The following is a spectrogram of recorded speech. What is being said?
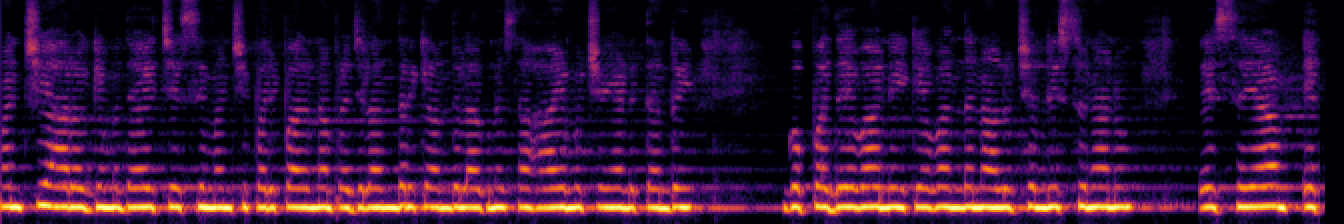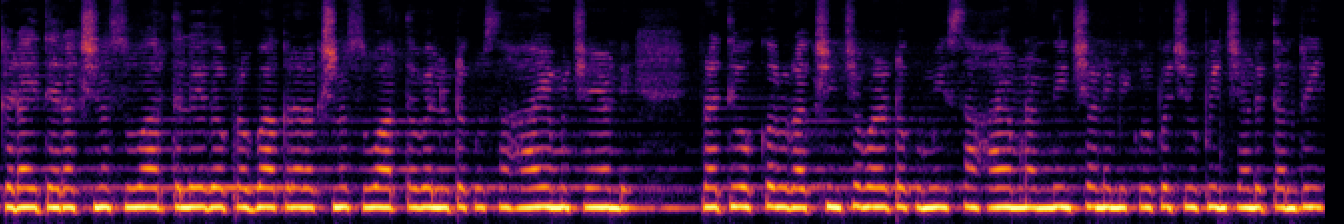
మంచి ఆరోగ్యము దయచేసి మంచి పరిపాలన ప్రజలందరికీ అందులాగున సహాయము చేయండి తండ్రి. గొప్ప దేవా నీకే వందనాలు చెల్లిస్తున్నాను. ఎస్సయ ఎక్కడైతే రక్షణ సువార్త లేదో ప్రభా అక్కడ రక్షణ సువార్త వెళ్ళుటకు సహాయము చేయండి. ప్రతి ఒక్కరూ రక్షించబడటకు మీ సహాయం అందించండి. మీ కృప చూపించండి తండ్రి.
